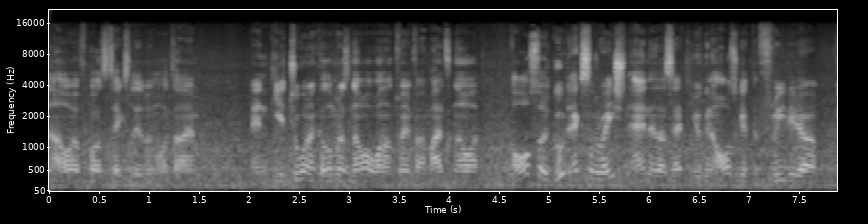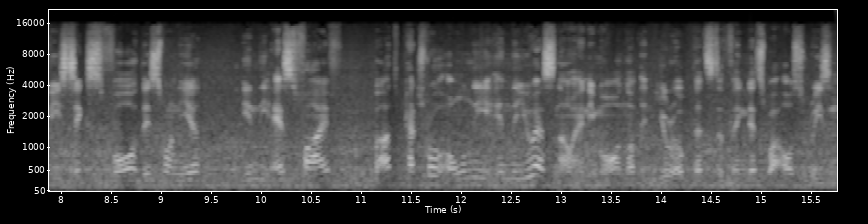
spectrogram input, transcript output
Now, of course, takes a little bit more time. And here 200 kilometers an hour, 125 miles an hour. Also a good acceleration. And as I said, you can also get the 3 liter V6 for this one here in the S5. But petrol only in the US now anymore, not in Europe. That's the thing. That's why also reason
